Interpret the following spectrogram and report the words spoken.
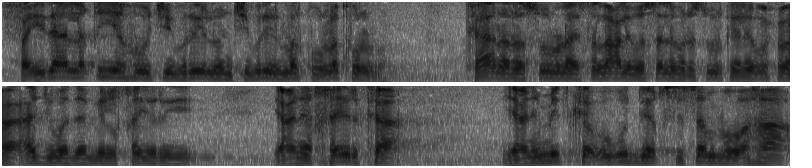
Fa laqiyahu jibriilun jibriil markuu la kulmo kaana rasuululahi sal alla aleh rasuulka ile wuxuu ahaa ajwada bilkhayri yacnii khayrka yacni midka ugu deeqsisan buu ahaa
